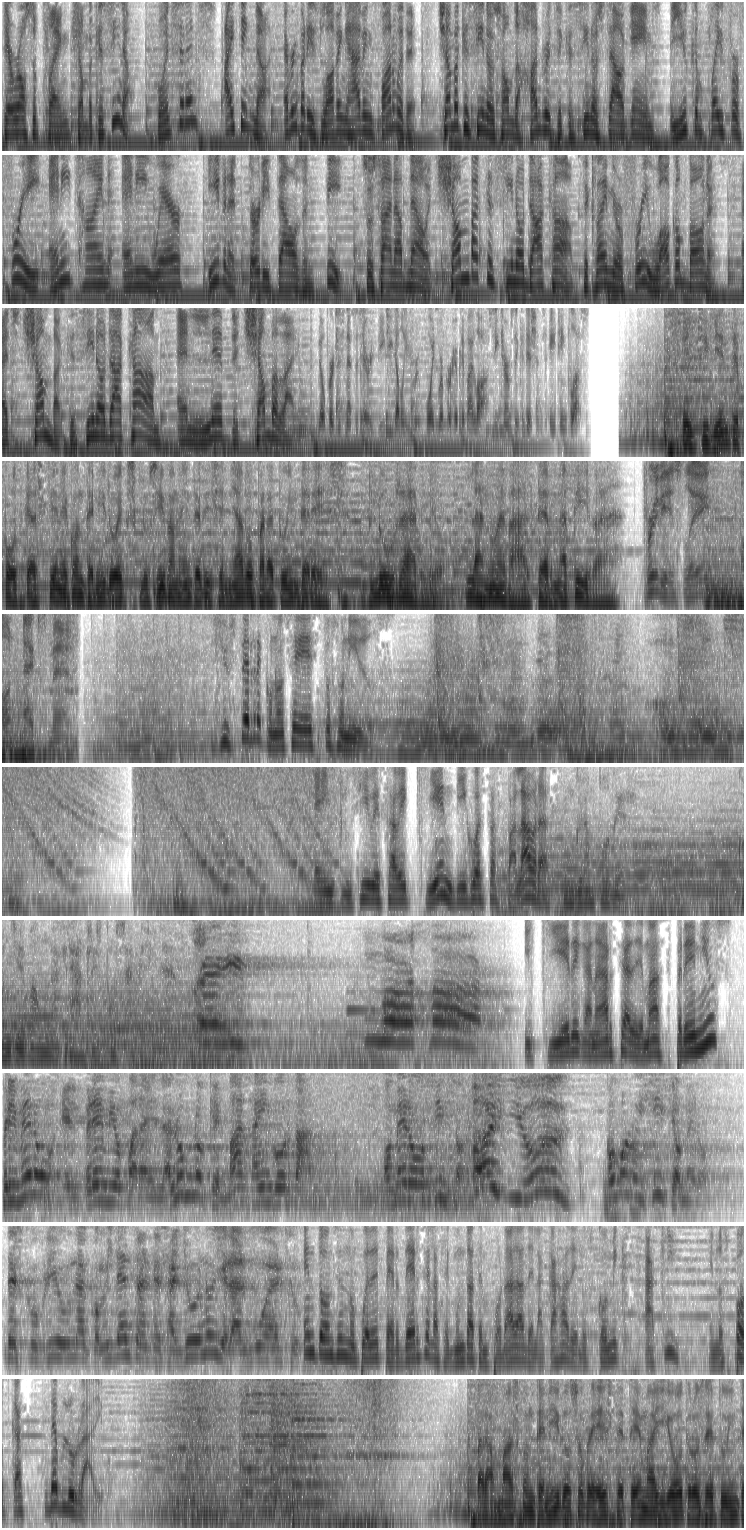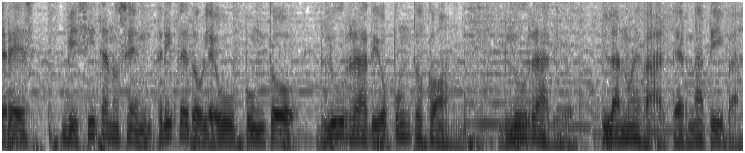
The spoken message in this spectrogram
They were also playing Chumba Casino. Coincidence? I think not. Everybody's loving having fun with it. Chumba Casino is home to hundreds of casino style games that you can play for free anytime, anywhere, even at 30,000 feet. So sign up now at chumbacasino.com to claim your free welcome bonus. That's chumbacasino.com and live the Chumba life. No purchase necessary. BGW. Void were prohibited by law. See terms and conditions. 18 plus. El siguiente podcast tiene contenido exclusivamente diseñado para tu interés. Blue Radio, la nueva alternativa. Previously on X-Men. Si usted reconoce estos sonidos, e inclusive sabe quién dijo estas palabras, Un gran poder conlleva una gran responsabilidad. y quiere ganarse además premios, Primero, el premio para el alumno que más ha engordado. Homero Simpson. ¡Ay, Dios! ¿Cómo lo hiciste, Homero? Descubrí una comida entre el desayuno y el almuerzo. entonces no puede perderse la segunda temporada de la caja de los cómics aquí, en los podcasts de Blue Radio. Para más contenido sobre este tema y otros de tu interés, visítanos en www.bluradio.com. Blue Radio, la nueva alternativa.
